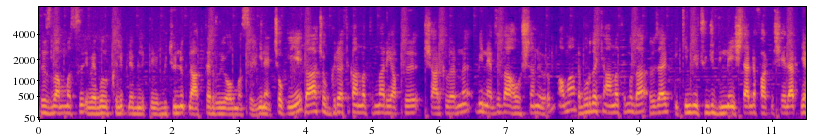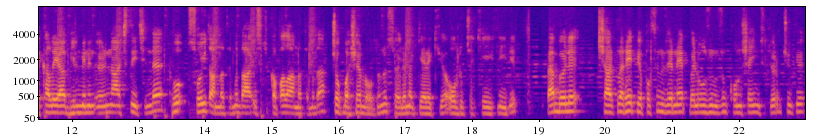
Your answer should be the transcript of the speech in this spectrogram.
hızlanması ve bu kliple birlikte bir bütünlükle aktarılıyor olması yine çok iyi. Daha çok grafik anlatımlar yaptığı şarkılarını bir nebze daha hoşlanıyorum ama buradaki anlatımı da özellikle ikinci, üçüncü dinleyişlerde farklı şeyler yakalayabilmenin önünü açtığı için de bu soyut anlatımı daha üstü kapalı anlatımı da çok başarılı olduğunu söylemek gerekiyor. Oldukça keyifliydi. Ben böyle şarkılar hep yapılsın üzerine hep böyle uzun uzun konuşayım istiyorum. Çünkü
